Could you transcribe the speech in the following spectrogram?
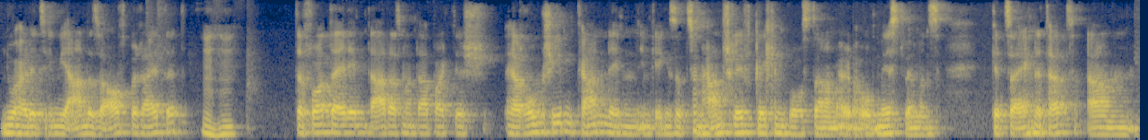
nur halt jetzt irgendwie anders aufbereitet. Mhm. Der Vorteil eben da, dass man da praktisch herumschieben kann, eben im Gegensatz zum Handschriftlichen, wo es dann einmal oben ist, wenn man es gezeichnet hat. Ähm,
